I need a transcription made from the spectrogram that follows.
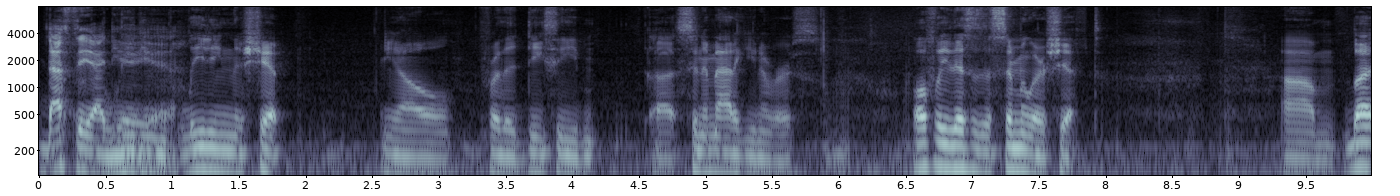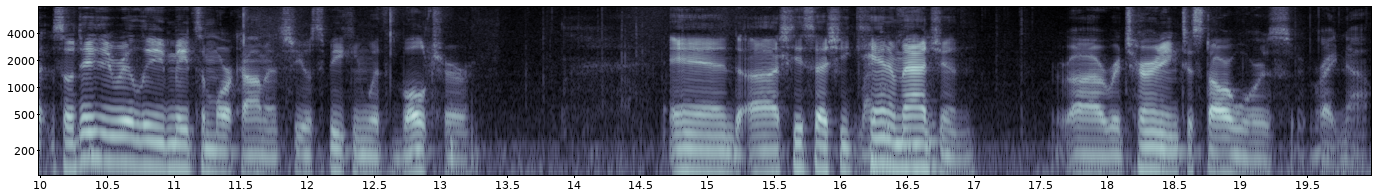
That's the idea. Leading, yeah. leading the ship, you know, for the DC uh, cinematic universe. Hopefully, this is a similar shift. Um, but so Daisy Ridley made some more comments. She was speaking with Vulture, and uh, she said she can't imagine uh, returning to Star Wars right now.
